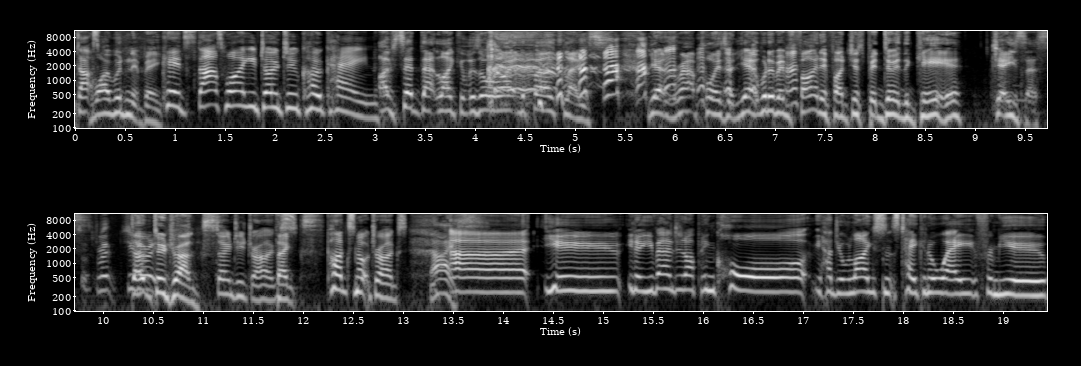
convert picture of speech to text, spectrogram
that's Why wouldn't it be? Kids, that's why you don't do cocaine. I've said that like it was all right in the first place. yeah, it was rat poison. Yeah, it would have been fine if I'd just been doing the gear. Jesus. But Don't do drugs. Don't do drugs. Thanks. Pugs, not drugs. Nice. Uh, you, you know, you've ended up in court. You had your license taken away from you,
